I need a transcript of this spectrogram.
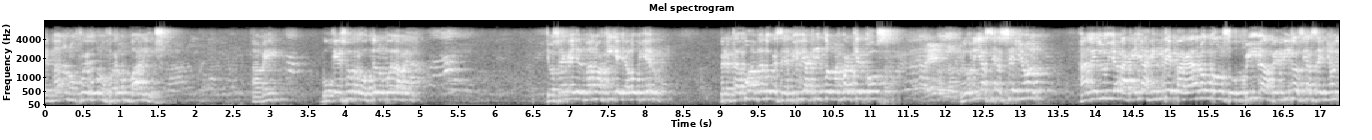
Hermano, no fue uno, fueron varios. Amén. Busque eso para que usted lo pueda ver. Yo sé que hay hermanos aquí que ya lo vieron. Pero estamos hablando que servirle a Cristo no es cualquier cosa. Gloria sea al Señor. Aleluya. Aquella gente pagaron con sus vidas. Bendito sea el Señor,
